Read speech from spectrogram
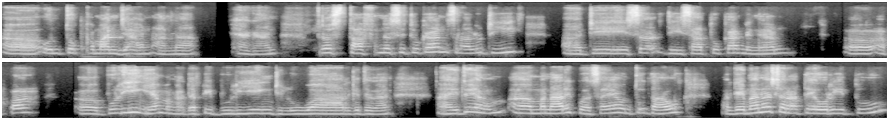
eh, untuk kemanjaan anak ya kan. Terus toughness itu kan selalu di eh, dise- disatukan dengan eh, apa eh, bullying ya menghadapi bullying di luar gitu kan. Nah, itu yang eh, menarik buat saya untuk tahu bagaimana secara teori itu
